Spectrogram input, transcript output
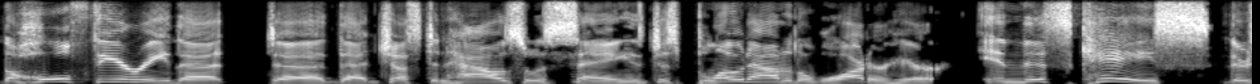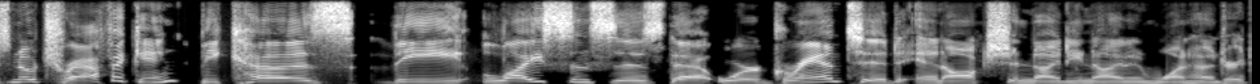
The whole theory that uh, that Justin Howes was saying is just blown out of the water here. In this case, there's no trafficking because the licenses that were granted in auction 99 and 100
